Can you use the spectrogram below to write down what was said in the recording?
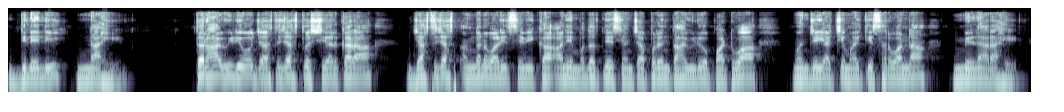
दिलेली नाही. तर हा व्हिडिओ जास्तीत जास्त शेअर करा. जास्तीत जास्त अंगणवाडी सेविका आणि मदतनीस यांच्यापर्यंत हा व्हिडिओ पाठवा. म्हणजे याची माहिती सर्वांना मिळणार आहे.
